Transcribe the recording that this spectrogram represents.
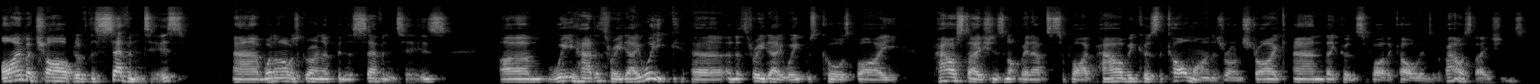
I'm a child of the 70s. Uh, when I was growing up in the 70s, um, we had a three day week, uh, and a three day week was caused by power stations not being able to supply power because the coal miners were on strike and they couldn't supply the coal into the power stations.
